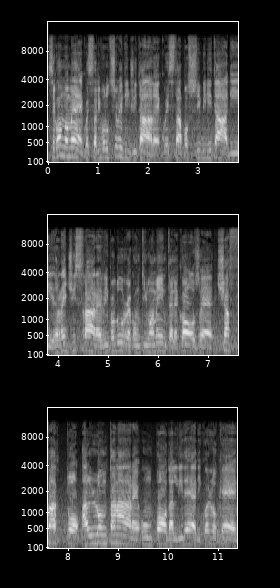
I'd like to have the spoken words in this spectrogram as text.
Secondo me questa rivoluzione digitale, questa possibilità di registrare e riprodurre continuamente le cose, ci ha fatto allontanare un po' dall'idea di quello che è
